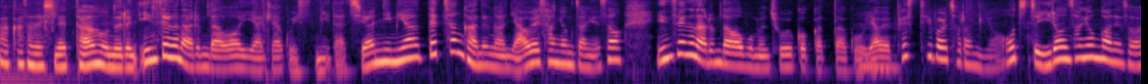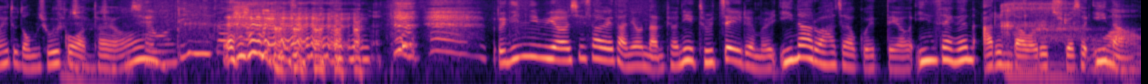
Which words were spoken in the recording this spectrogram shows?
박하선의 시네타운 오늘은 인생은 아름다워 이야기하고 있습니다. 지연님이요 때참 가능한 야외 상영장에서 인생은 아름다워 보면 좋을 것 같다고 음. 야외 페스티벌처럼요. 어 진짜 이런 상영관에서 해도 너무 좋을 것 그렇죠, 같아요. 세월이 가 은희님이요 시사회 다녀온 남편이 둘째 이름을 인아로 하자고 했대요. 인생은 아름다워를 줄여서 인아. Wow.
